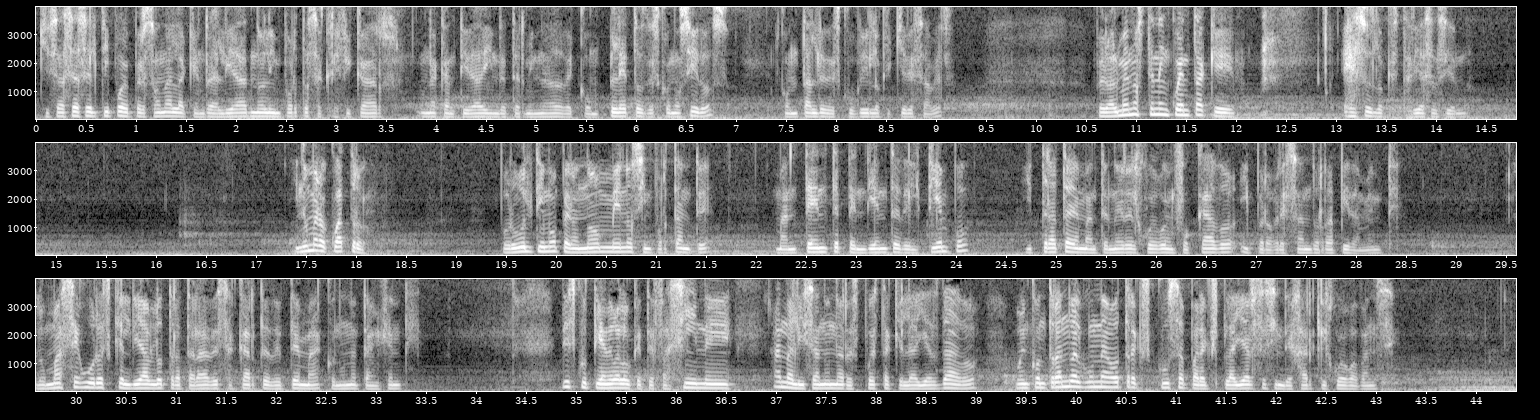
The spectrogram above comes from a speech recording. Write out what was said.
Quizás seas el tipo de persona a la que en realidad no le importa sacrificar una cantidad indeterminada de completos desconocidos con tal de descubrir lo que quieres saber. Pero al menos ten en cuenta que eso es lo que estarías haciendo. Y número cuatro, por último, pero no menos importante, mantente pendiente del tiempo y trata de mantener el juego enfocado y progresando rápidamente. Lo más seguro es que el diablo tratará de sacarte de tema con una tangente discutiendo algo que te fascine, analizando una respuesta que le hayas dado o encontrando alguna otra excusa para explayarse sin dejar que el juego avance.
